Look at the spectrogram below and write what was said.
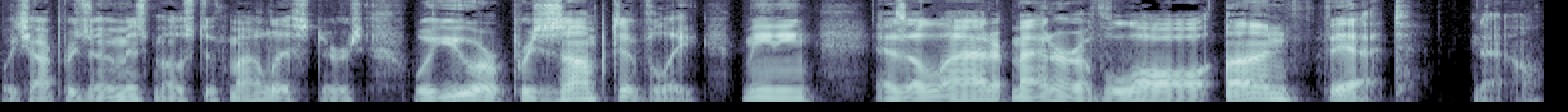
which I presume is most of my listeners, well, you are presumptively, meaning as a matter of law, unfit now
